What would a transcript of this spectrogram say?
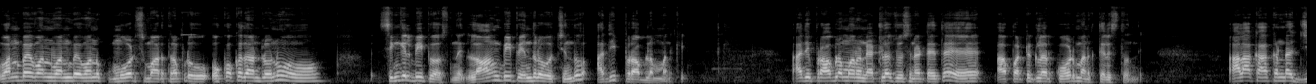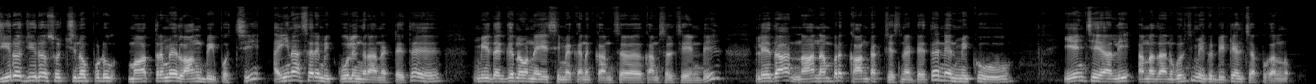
one by one one by one modes మారుతున్నప్పుడు ఒక్కొక్క దాంట్లోనూ సింగిల్ బీపీ వస్తుంది. లాంగ్ బీపీ ఎందులో వచ్చిందో అది ప్రాబ్లం మనకి. అది ప్రాబ్లం మనం నెట్లో చూసినట్టయితే ఆ పర్టికులర్ కోడ్ మనకు తెలుస్తుంది. అలా కాకుండా జీరో జీరోస్ వచ్చినప్పుడు మాత్రమే లాంగ్ బీప్ వచ్చి అయినా సరే మీకు కూలింగ్ రానట్టయితే మీ దగ్గరలో ఉన్న ఏసీ మెకానిక్ కన్సల్ కన్సల్ట్ చేయండి. లేదా నా నెంబర్కి కాంటాక్ట్ చేసినట్టయితే నేను మీకు ఏం చేయాలి అన్న దాని గురించి మీకు డీటెయిల్ చెప్పగలను.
